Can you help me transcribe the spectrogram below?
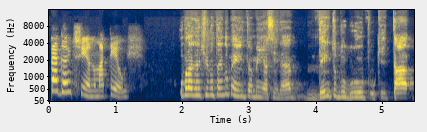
Bragantino, Matheus. O Bragantino está indo bem também, assim, né? Dentro do grupo que está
